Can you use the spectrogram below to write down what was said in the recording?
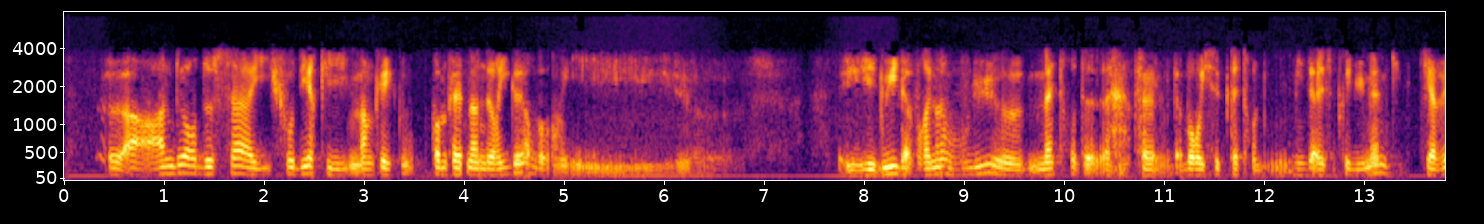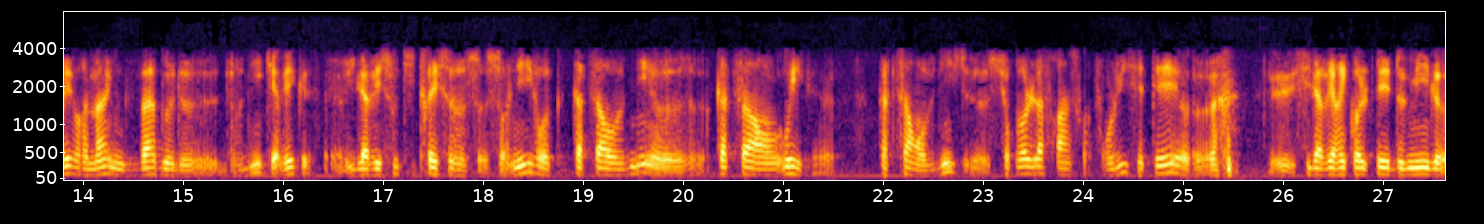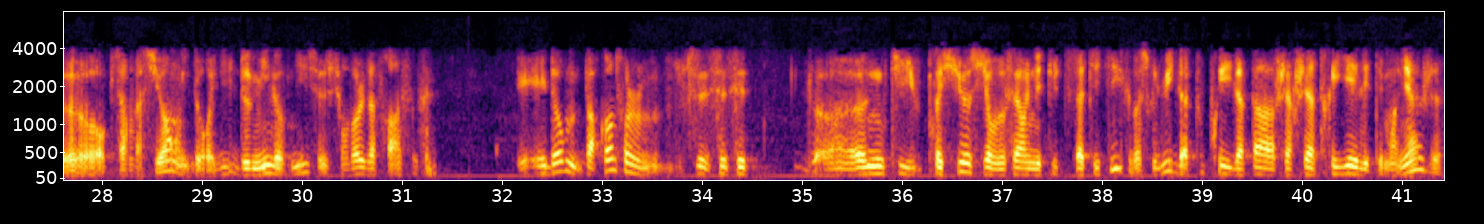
Euh, en dehors de ça, il faut dire qu'il manquait complètement de rigueur. Bon, il, et lui, il a vraiment voulu euh, mettre de... Enfin, d'abord, il s'est peut-être mis à l'esprit lui-même qu'il y avait vraiment une vague de d'ovnis, qui avait... Euh, il avait sous-titré son livre 400 ovnis, euh, 400... Oui, 400 ovnis survolent la France. Pour lui, c'était... S'il avait récolté 2000 observations, il aurait dit 2000 ovnis survolent la France. Et, donc, par contre, c'est un outil précieux si on veut faire une étude statistique, parce que lui, il a tout pris, il n'a pas cherché à trier les témoignages, euh,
